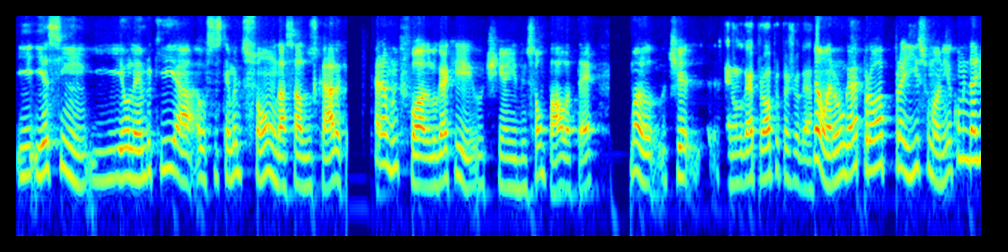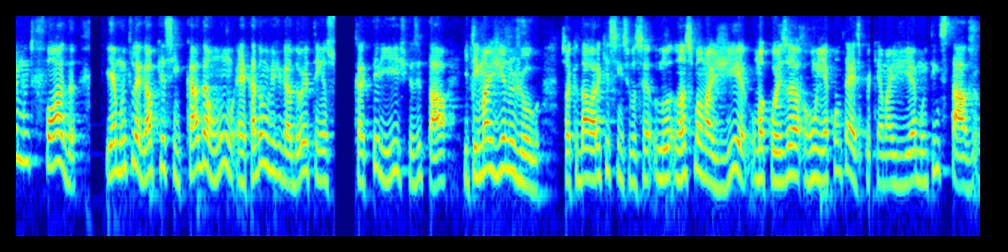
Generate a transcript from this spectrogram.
E, e assim, e eu lembro que a- o sistema de som da sala dos caras era muito foda. O lugar que eu tinha ido em São Paulo até. Mano, tinha, Era um lugar próprio pra jogar. Não, era um lugar próprio pra isso, mano. E a comunidade é muito foda. E é muito legal porque, assim, cada um, é, cada um jogador tem as suas características e tal. E tem magia no jogo. Só que o da hora é que, assim, se você lança uma magia, uma coisa ruim acontece, porque a magia é muito instável.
